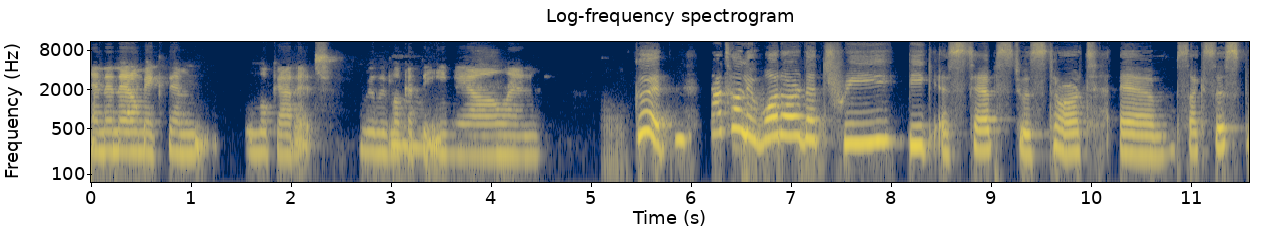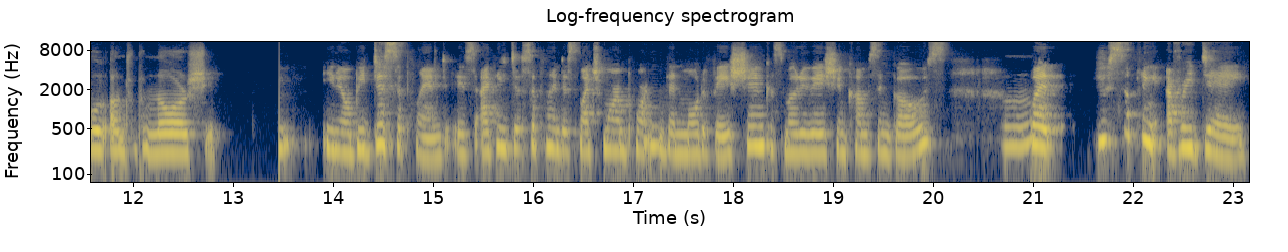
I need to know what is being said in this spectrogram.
and then that'll make them look at it, really look mm-hmm. at the mm-hmm. email and. Good. Natalie, what are the three big steps to start um, successful entrepreneurship? You know, be disciplined is, I think disciplined is much more important than motivation because motivation comes and goes. Mm-hmm. But do something every day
